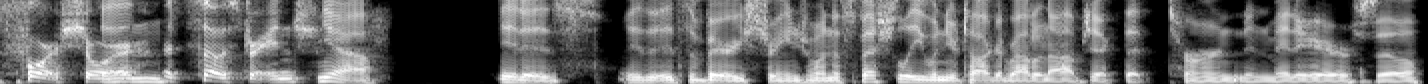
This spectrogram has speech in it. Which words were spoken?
For sure. And, it's so strange. Yeah. It is. It, it's a very strange one, especially when you're talking about an object that turned in midair. So,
